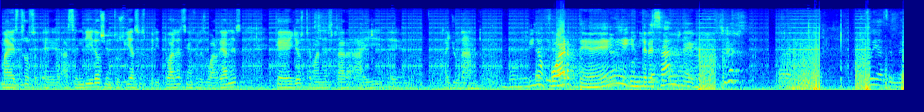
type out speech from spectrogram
maestros eh, ascendidos y en tus guías espirituales y ángeles guardianes, que ellos te van a estar ahí eh, ayudando. Vino fuerte, ¿eh? Interesante. Soy ascendente.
